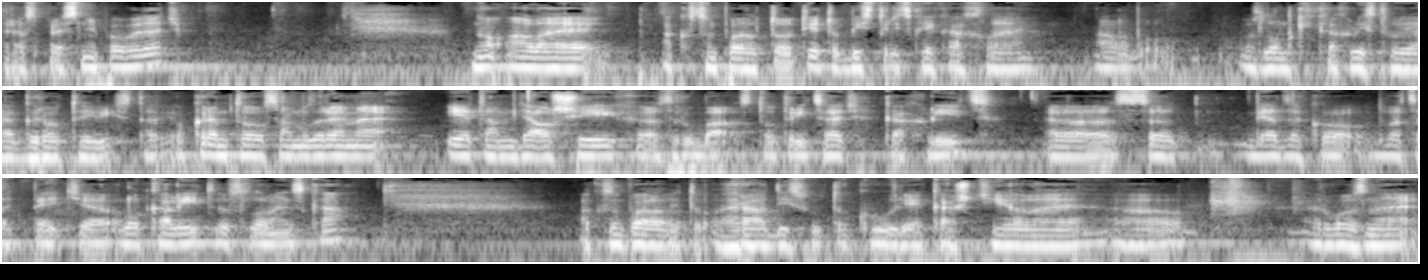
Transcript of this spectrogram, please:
teraz presne povedať. No ale, ako som povedal, to, tieto bystrické kachle alebo zlomky kachlistvo je gro tej výstavy. Okrem toho samozrejme je tam ďalších zhruba 130 kachlíc z e, viac ako 25 lokalít do Slovenska. Ako som povedal, je to hrady, sú to kúrie, kaštiele, e, rôzne,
